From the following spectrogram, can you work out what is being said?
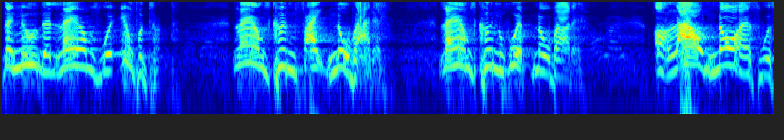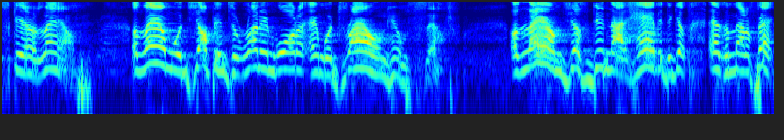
They knew that lambs were impotent. Lambs couldn't fight nobody. Lambs couldn't whip nobody. A loud noise would scare a lamb. A lamb would jump into running water and would drown himself. A lamb just did not have it together. As a matter of fact,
